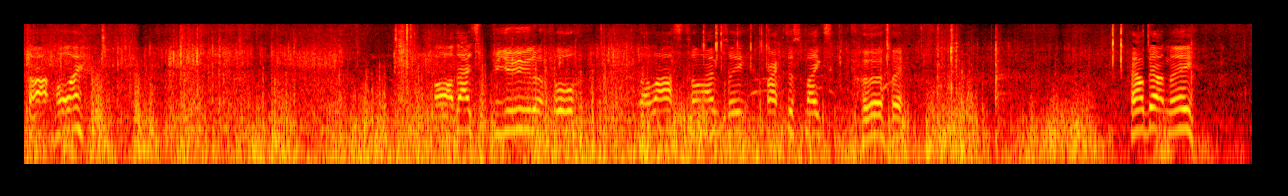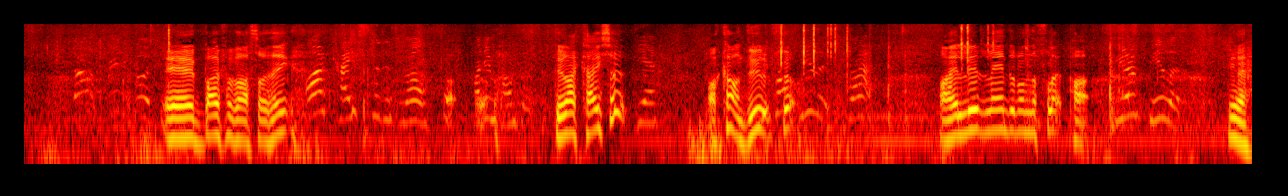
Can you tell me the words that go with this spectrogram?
Start high. Oh, that's beautiful. The last time, see, practice makes perfect. How about me? That was really good. Yeah, both of us, I think. I cased it as well. I didn't pump it. Did I case it? Yeah. I can't do it. You can't feel it. Flat. I landed on the flat part. You don't feel it. Yeah.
